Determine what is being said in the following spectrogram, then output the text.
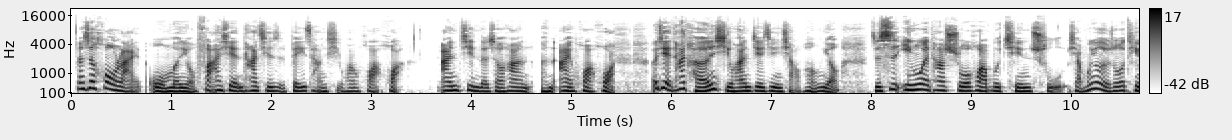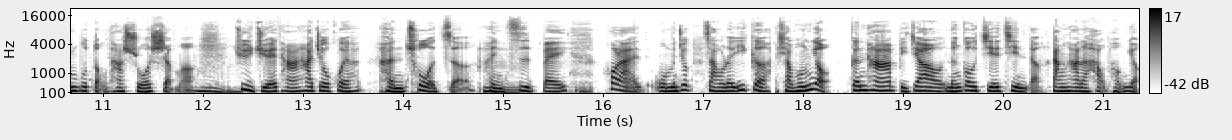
但是后来我们有发现，他其实非常喜欢画画。安静的时候，他很很爱画画，而且他很喜欢接近小朋友。只是因为他说话不清楚，小朋友有时候听不懂他说什么，拒绝他，他就会很挫折、很自卑。后来我们就找了一个小朋友。跟他比较能够接近的，当他的好朋友。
